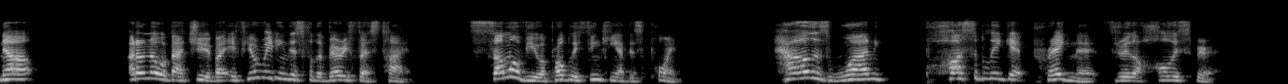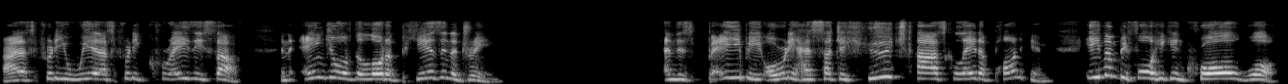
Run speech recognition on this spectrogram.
Now, I don't know about you, but if you're reading this for the very first time, some of you are probably thinking at this point, how does one possibly get pregnant through the Holy Spirit? All right, that's pretty weird. That's pretty crazy stuff. An angel of the Lord appears in a dream. And this baby already has such a huge task laid upon him, even before he can crawl, walk.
